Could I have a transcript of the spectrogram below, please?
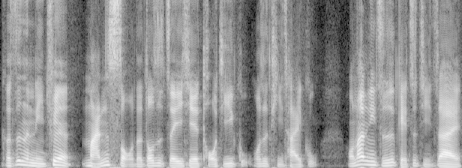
可是呢，你却满手的都是这一些投机股或是题材股哦，那你只是给自己在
